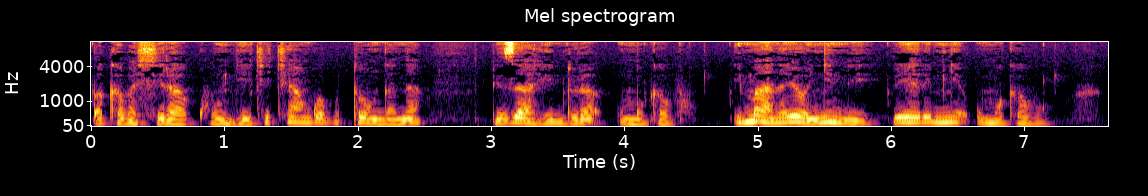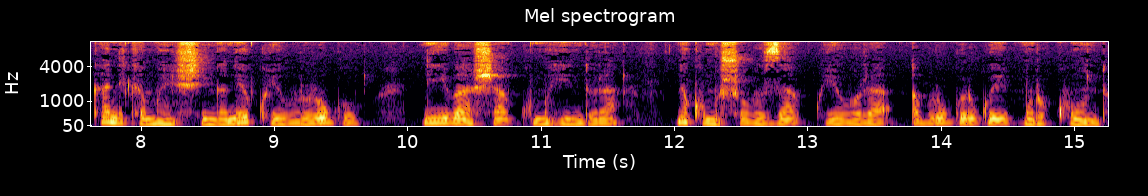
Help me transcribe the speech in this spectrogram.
bakabashyira ku nkeke cyangwa gutongana bizahindura umugabo. Imana yonyine yo yaremye umugabo kandi ikamuha inshingano yo kuyobora urugo niyo ibasha kumuhindura no kumushoboza kuyobora ab'urugo rwe mu rukundo.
